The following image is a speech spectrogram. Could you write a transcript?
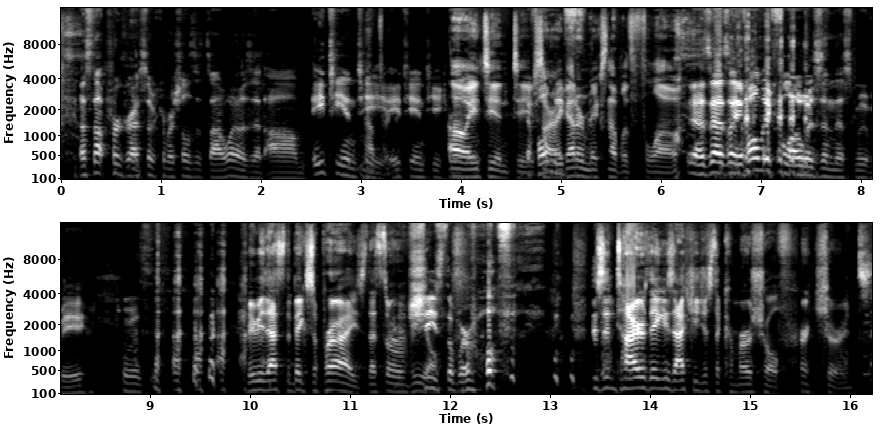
That's not progressive commercials. It's uh, what was it? Um, AT and T. AT and T. oh, AT and T. If Sorry, I got her mixed up with Flo. Yeah, it's, it's like if only Flo was in this movie. Maybe that's the big surprise. That's the reveal. She's the werewolf. this entire thing is actually just a commercial for insurance.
